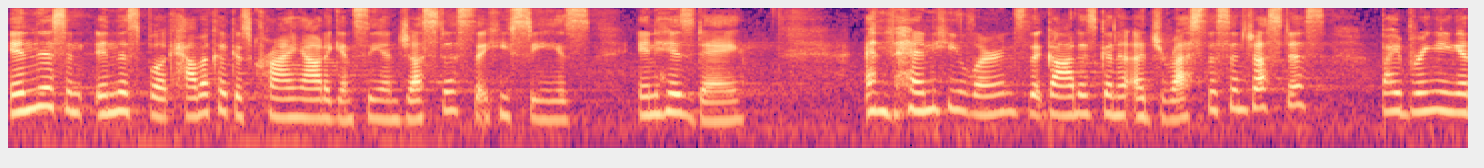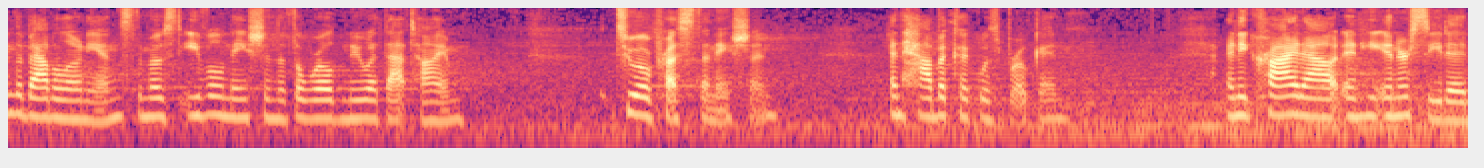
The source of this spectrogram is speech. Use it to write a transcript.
In this, in, in this book, Habakkuk is crying out against the injustice that he sees in his day. And then he learns that God is going to address this injustice by bringing in the Babylonians, the most evil nation that the world knew at that time, to oppress the nation. And Habakkuk was broken. And he cried out and he interceded.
